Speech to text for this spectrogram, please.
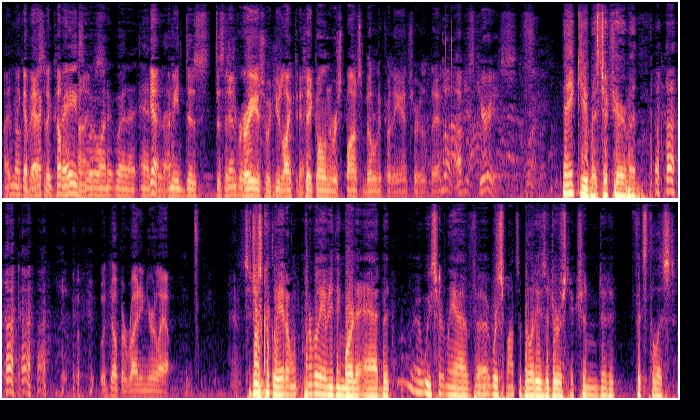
I I, don't know think if I've asked it a couple Graves times. would want to, want to answer yeah, that. I mean, does does Mr. Denver? Graves, would you like to Okay. take on the responsibility for the answer to that? No, I'm just curious. Thank you, Mr. Chairman. We'll dump it right in your lap. So just quickly, I don't, I don't really have anything more to add, but we certainly have uh, responsibility as a jurisdiction, and it fits the list.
